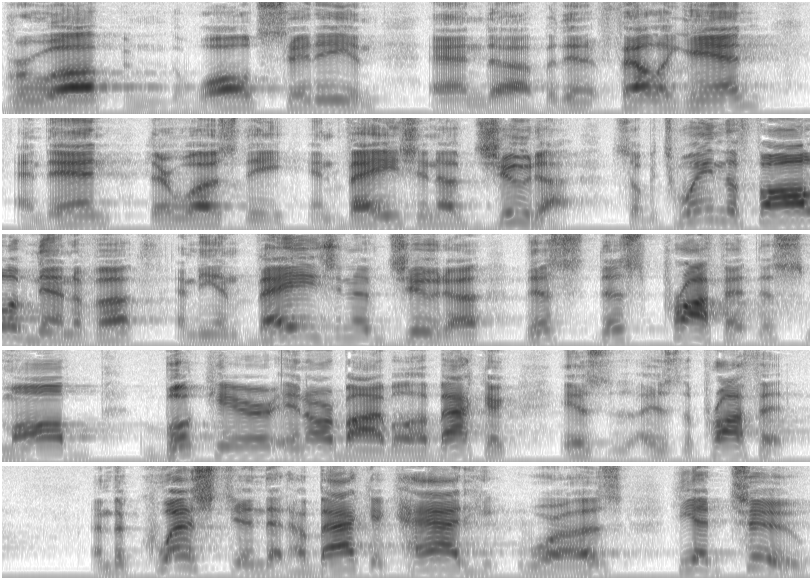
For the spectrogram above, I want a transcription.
grew up in the walled city, and, and, uh, but then it fell again. And then there was the invasion of Judah. So between the fall of Nineveh and the invasion of Judah, this, this prophet, this small book here in our Bible, Habakkuk, is, is the prophet. And the question that Habakkuk had was he had two.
